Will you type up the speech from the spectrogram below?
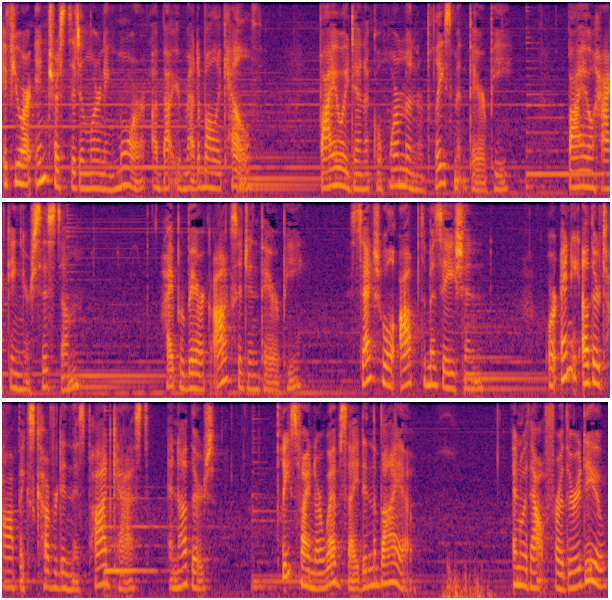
If you are interested in learning more about your metabolic health, bioidentical hormone replacement therapy, biohacking your system, hyperbaric oxygen therapy, sexual optimization, or any other topics covered in this podcast and others, please find our website in the bio. And without further ado,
